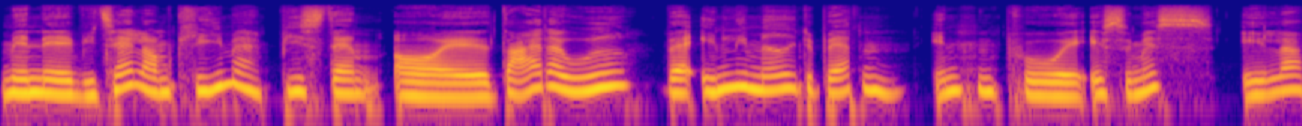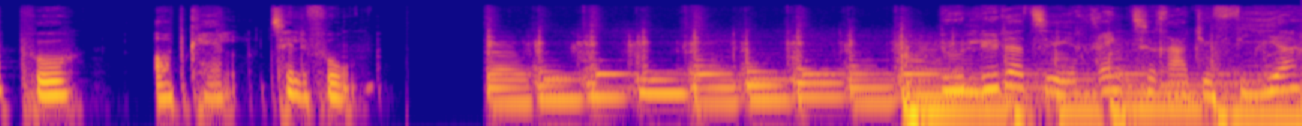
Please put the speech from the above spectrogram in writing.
Men øh, vi taler om klimabistand, og øh, dig derude, vær endelig med i debatten, enten på øh, sms eller på opkald telefon. Du lytter til Ring til Radio 4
